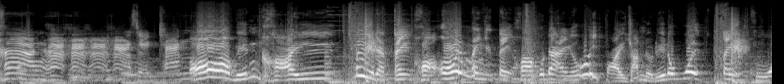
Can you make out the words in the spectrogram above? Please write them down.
ข้างฮ่าฮ่าฮ่าฮ่าเสร็จฉันอ๋อเหม็นไข่นี่แหละเตะคอโอ้ยไม่งจะเตะคอกูได้โอ้ยปล่อยฉันเดี๋ยวนี้นะเว้ยเตะหัว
